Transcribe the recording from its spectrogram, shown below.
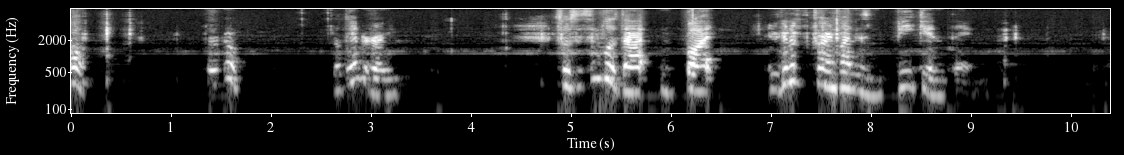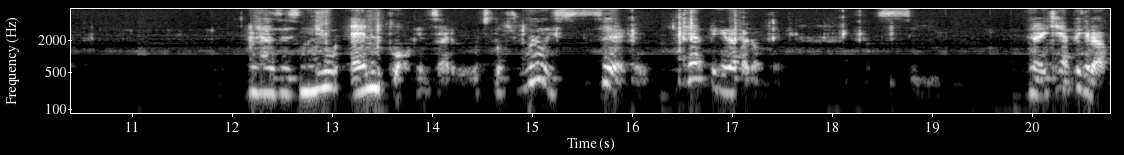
Oh, there we go. Got the Ender Dragon. So it's as simple as that, but you're gonna try and find this beacon thing. It has this new end block inside of it, which looks really sick. You can't pick it up, I don't think. Let's see. No, you can't pick it up.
